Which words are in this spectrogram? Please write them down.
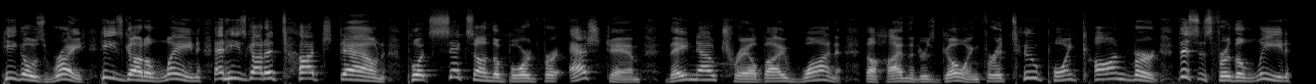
He goes right. He's got a lane, and he's got a touchdown. Put six on the board for Jam. They now trail by one. The Highlanders going for a two point convert. This is for the lead.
